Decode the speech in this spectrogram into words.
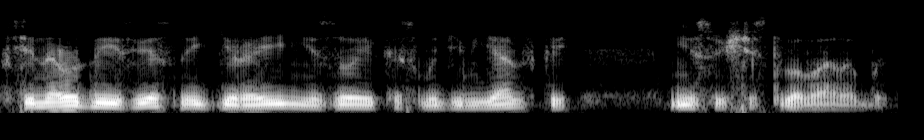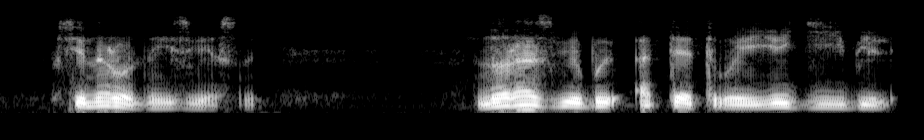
всенародно известной героини Зои Космодемьянской не существовало бы. Всенародно известной. Но разве бы от этого ее гибель,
